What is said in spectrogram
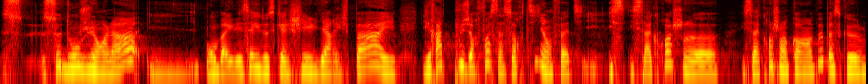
ce, Don Juan-là, il, bon, bah, il essaye de se cacher, il n'y arrive pas. Il rate plusieurs fois sa sortie, en fait. Il, il s'accroche euh, s'accroche encore un peu parce que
